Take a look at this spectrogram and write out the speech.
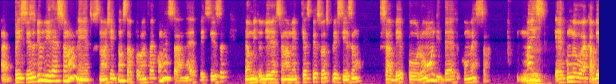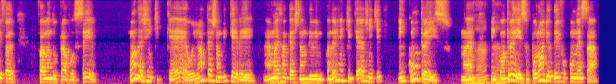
Ah, precisa de um direcionamento, senão a gente não sabe por onde vai começar, né? Precisa realmente um direcionamento que as pessoas precisam saber por onde deve começar. Mas uhum. é como eu acabei fa falando para você, quando a gente quer, hoje é uma questão de querer, né? Mas é uma questão de quando a gente quer, a gente encontra isso, né? Uhum, encontra é. isso. Por onde eu devo começar?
